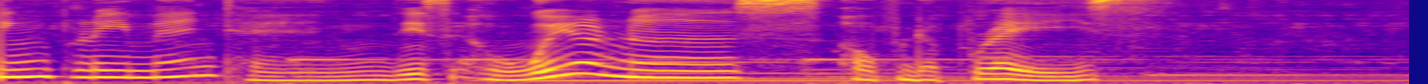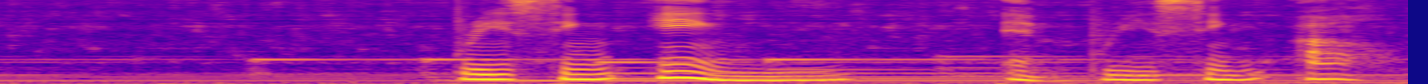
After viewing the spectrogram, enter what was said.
Simply maintain this awareness of the breath, breathing in and breathing out.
